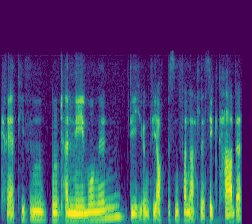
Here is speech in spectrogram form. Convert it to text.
kreativen Unternehmungen, die ich irgendwie auch ein bisschen vernachlässigt habe.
